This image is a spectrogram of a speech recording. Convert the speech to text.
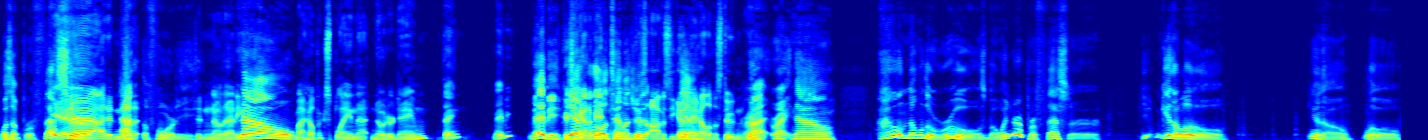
was a professor yeah, I didn't know at that. the 40. Didn't know that either. Now, Might help explain that Notre Dame thing, maybe? Maybe. Because yeah, you got to be a little intelligent. Because obviously you got to yeah. be a hell of a student, right? Right, right. Now, I don't know the rules, but when you're a professor – you can get a little, you know, little.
